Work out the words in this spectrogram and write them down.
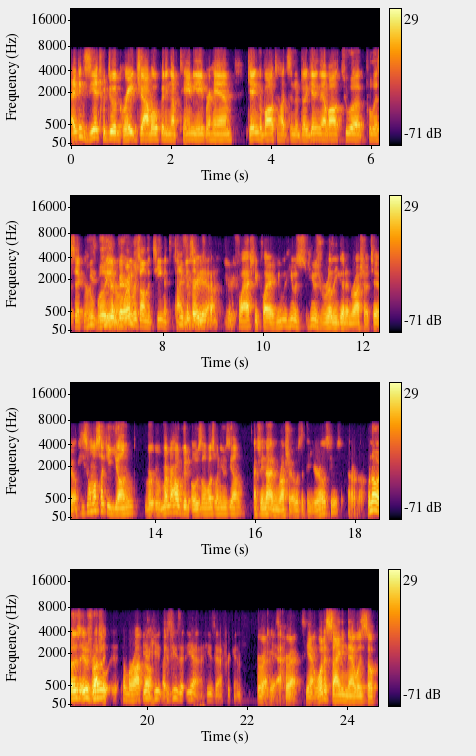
I think Ziyech would do a great job opening up Tammy Abraham, getting the ball to Hudson Odoi, getting the ball to a Pulisic or He's- he's Willian a or very- whoever's on the team at the time. He's a very yeah. flashy player. He, he was he was really good in Russia too. he's almost like a young. Remember how good Ozil was when he was young? Actually, not in Russia. Was it the Euros? He was. I don't know. Well, no, it was it was Russia Well, from Morocco. yeah, because he's yeah he's African. Correct. Yeah. Correct. Yeah. What a signing that was. So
